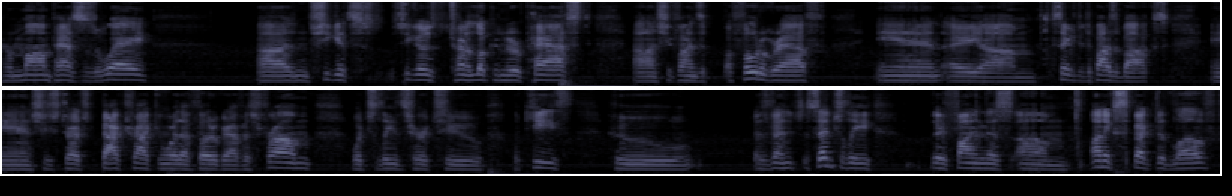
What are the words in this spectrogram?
her mom passes away. Uh, and she gets she goes trying to look into her past. Uh, she finds a, a, photograph in a um, safety deposit box, and she starts backtracking where that photograph is from, which leads her to Lakeith, who essentially they find this um, unexpected love.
